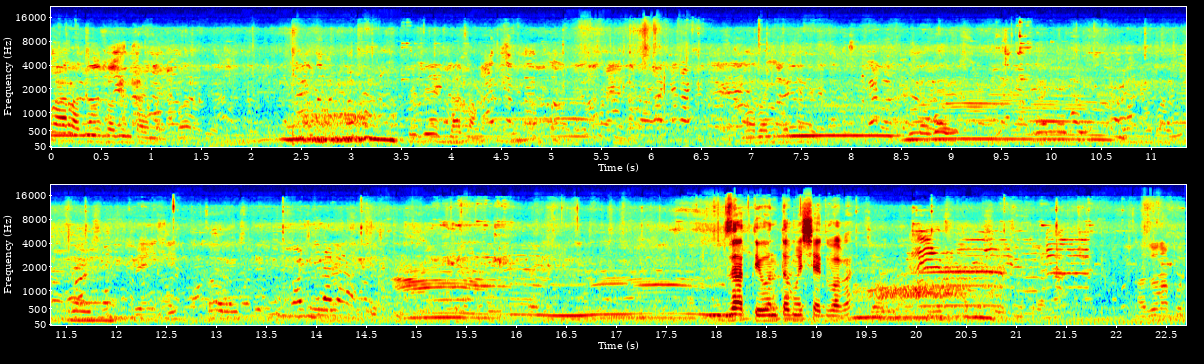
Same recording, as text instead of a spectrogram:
बारा दिवस अजून काय नाही बारा एक तास जातीवंत म्हशी आहेत बघा. अजून आपण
